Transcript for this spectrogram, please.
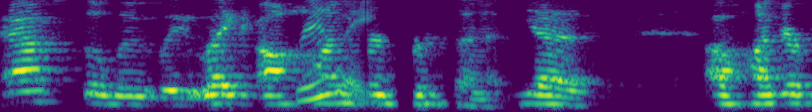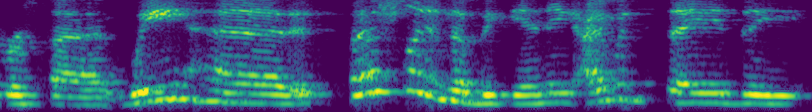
Absolutely, like a hundred percent. Yes, a hundred percent. We had, especially in the beginning, I would say the,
